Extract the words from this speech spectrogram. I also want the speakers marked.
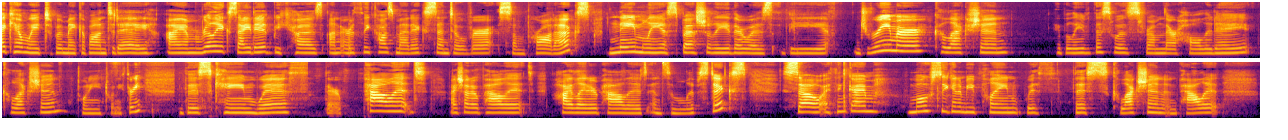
Speaker 1: I can't wait to put makeup on today. I am really excited because Unearthly Cosmetics sent over some products. Namely, especially, there was the Dreamer collection. I believe this was from their holiday collection 2023. This came with their palette, eyeshadow palette, highlighter palette, and some lipsticks. So I think I'm mostly going to be playing with this collection and palette.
